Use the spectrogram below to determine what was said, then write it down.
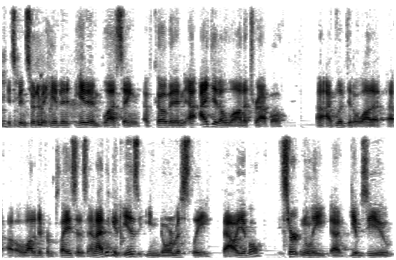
It's been sort of a hidden hidden blessing of COVID, and I, I did a lot of travel Uh, I've lived in a lot of a lot of different places, and I think it is enormously valuable. It certainly uh, gives you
